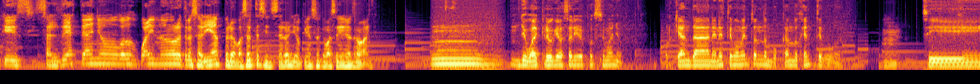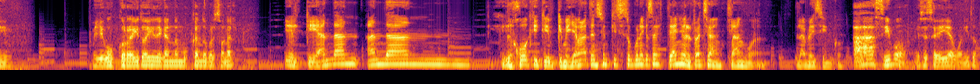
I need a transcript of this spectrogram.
que saldría este año God of War y no lo retrasarían, pero para serte sincero, yo pienso que va a salir otro año. Mm, yo igual creo que va a salir el próximo año. Porque andan, en este momento andan buscando gente, pues. Mm. Si me llegó un correíto ahí de que andan buscando personal. El que andan, andan. El juego que, que, que me llama la atención que se supone que sale este año, el Ratchet and Clank, weón, de la Play 5. Ah, sí, pues, ese se veía bonito.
